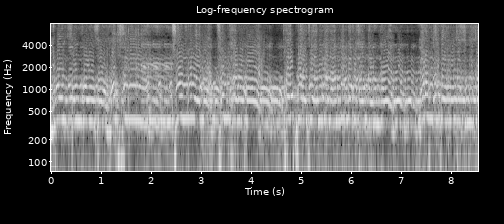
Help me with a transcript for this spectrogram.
이번 선거에서 확실히 정리하고 청산하고 타파하지 않으면 안 된다고 생각하는데 여러분 생각은 어떻습니까?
